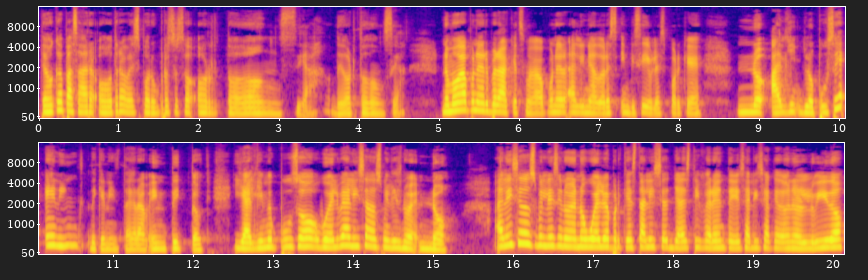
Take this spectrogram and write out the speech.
tengo que pasar otra vez por un proceso ortodoncia, de ortodoncia. No me voy a poner brackets, me voy a poner alineadores invisibles porque no, alguien, lo puse en, en Instagram, en TikTok, y alguien me puso, vuelve Alicia 2019. No. Alicia 2019 no vuelve porque esta Alicia ya es diferente y esa Alicia quedó en el olvido,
